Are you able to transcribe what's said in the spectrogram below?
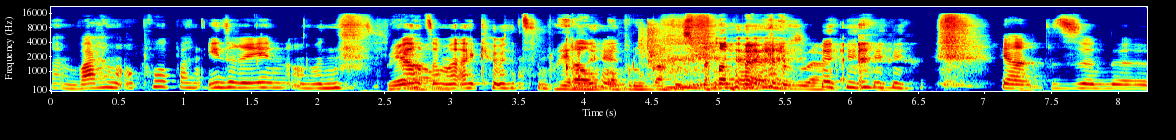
Een warme oproep aan iedereen om een spel al. te maken met een Weer al een oproep aan de spelmakers. ja. ja, dat is een, eh,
